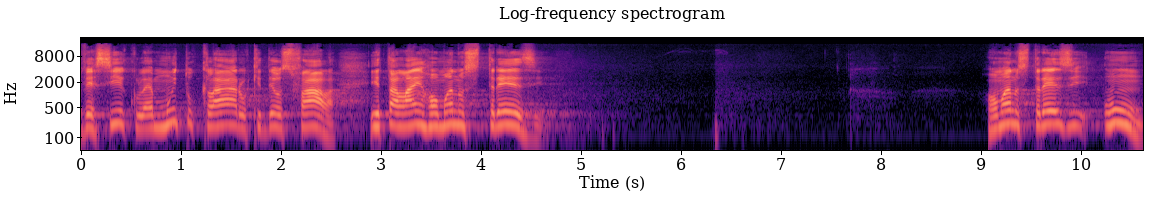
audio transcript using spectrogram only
versículo é muito claro o que Deus fala, e está lá em Romanos 13. Romanos 13, 1.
